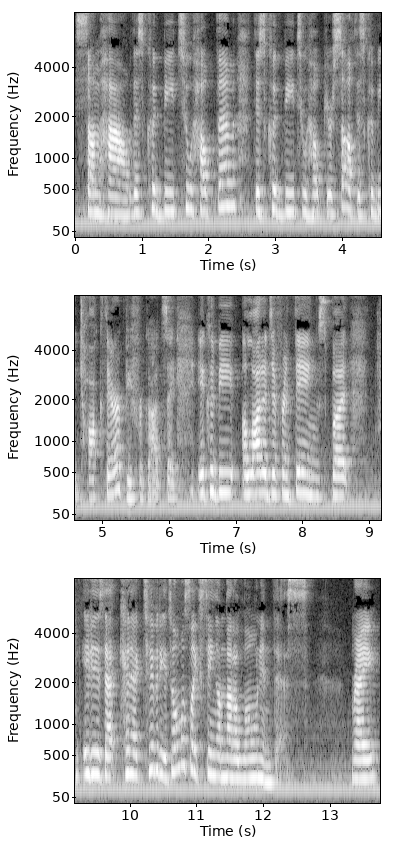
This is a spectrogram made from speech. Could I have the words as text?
somehow. This could be to help them. This could be to help yourself. This could be talk therapy, for God's sake. It could be a lot of different things, but it is that connectivity. It's almost like saying, I'm not alone in this, right?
